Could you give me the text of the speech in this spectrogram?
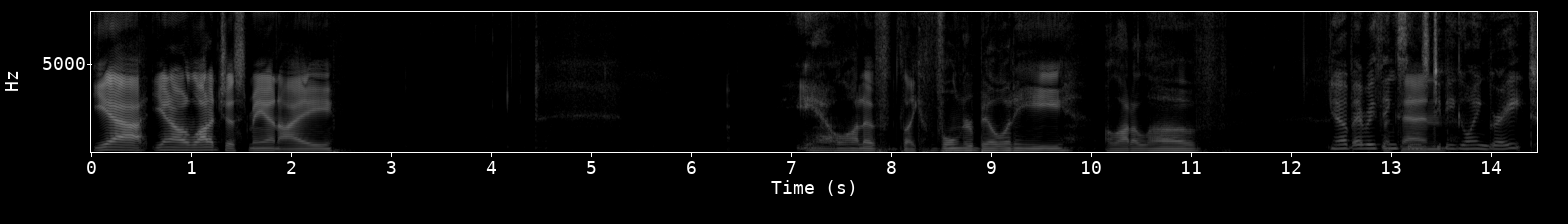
yeah, you know, a lot of just man, I. Yeah, a lot of like vulnerability, a lot of love, Yep, everything seems to be going great.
